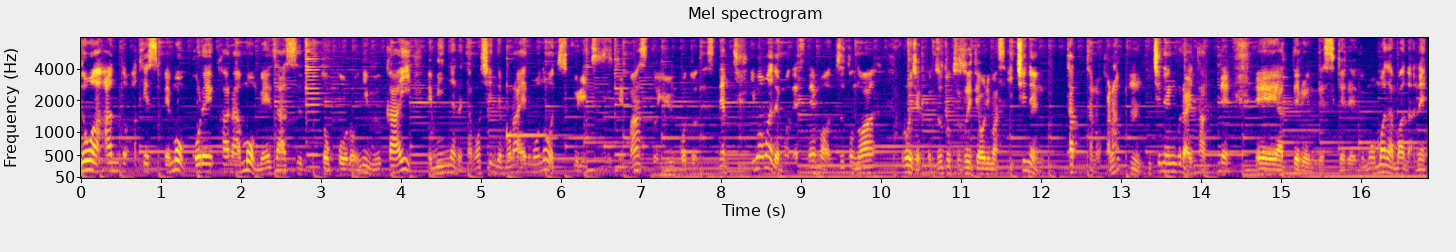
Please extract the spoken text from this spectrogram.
ノアアケスペもこれからも目指すところに向かい、みんなで楽しんでもらえるものを作り続けますということですね。今までもですね、もうずっとノアプロジェクトずっと続いております。1年経ったのかな？うん。1年ぐらい経って、えーやってるんですけれども、まだまだね、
